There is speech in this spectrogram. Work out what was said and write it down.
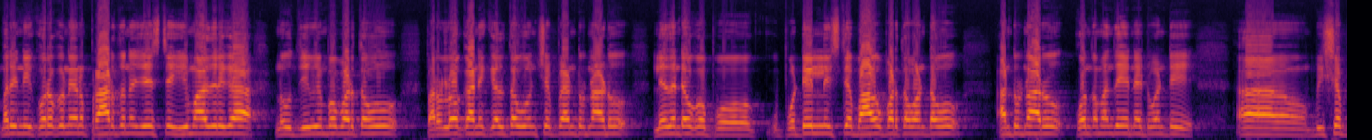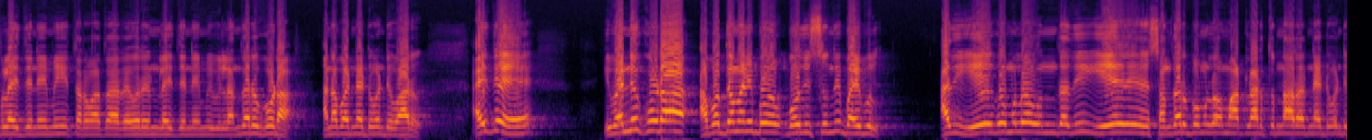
మరి నీ కొరకు నేను ప్రార్థన చేస్తే ఈ మాదిరిగా నువ్వు దీవింపబడతావు పరలోకానికి వెళ్తావు అని చెప్పి అంటున్నాడు. లేదంటే ఒక పొట్టేళ్ళని పొట్టేల్ని ఇస్తే బాగుపడతావు అంటావు అంటున్నారు. కొంతమంది అయినటువంటి బిషప్లు అయితేనేమి తర్వాత రెవరెన్లు అయితేనేమి వీళ్ళందరూ కూడా అనబడినటువంటి వారు. అయితే ఇవన్నీ కూడా అబద్ధమని బో బోధిస్తుంది బైబుల్. అది ఏ యుగంలో ఉందది ఏ సందర్భంలో మాట్లాడుతున్నారు అనేటువంటి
